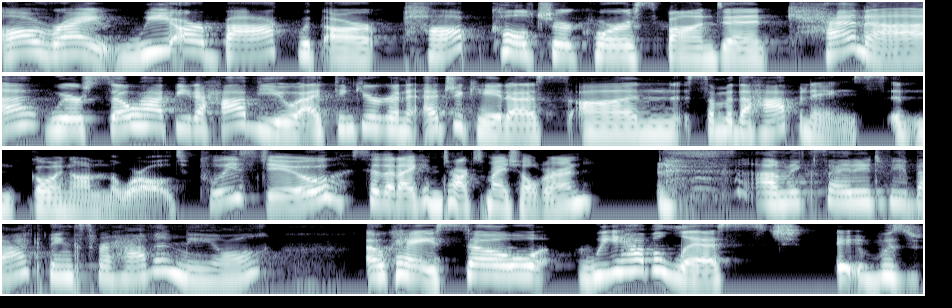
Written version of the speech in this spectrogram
All right, we are back with our pop culture correspondent, Kenna. We're so happy to have you. I think you're going to educate us on some of the happenings going on in the world. Please do, so that I can talk to my children. I'm excited to be back. Thanks for having me, y'all. Okay, so we have a list. It was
